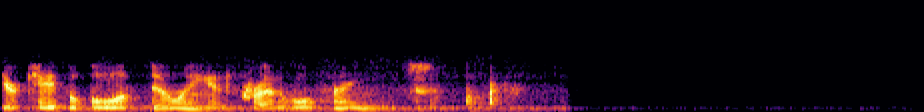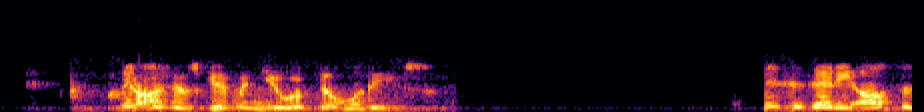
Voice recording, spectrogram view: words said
You're capable of doing incredible things. God has given you abilities. Mrs. Eddy also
